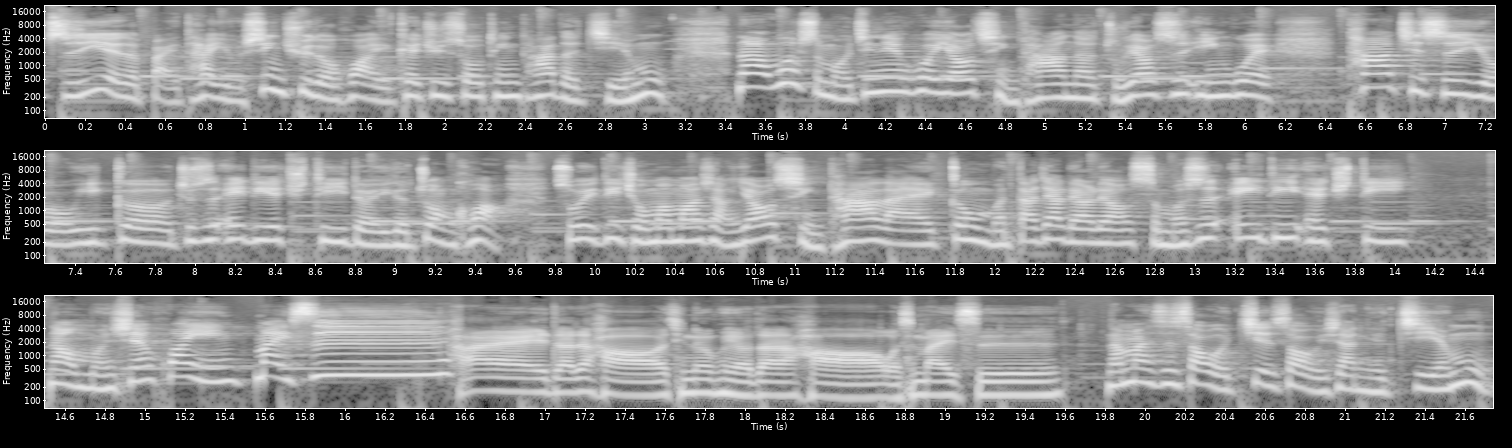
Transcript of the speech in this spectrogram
职业的百态有兴趣的话，也可以去收听他的节目。那为什么今天会邀请他呢？主要是因为他其实有一个就是 ADHD 的一个状况，所以地球妈妈想邀请他来跟我们大家聊聊什么是 ADHD。那我们先欢迎麦斯。嗨，大家好，听众朋友，大家好，我是麦斯。那麦斯稍微介绍一下你的节目。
